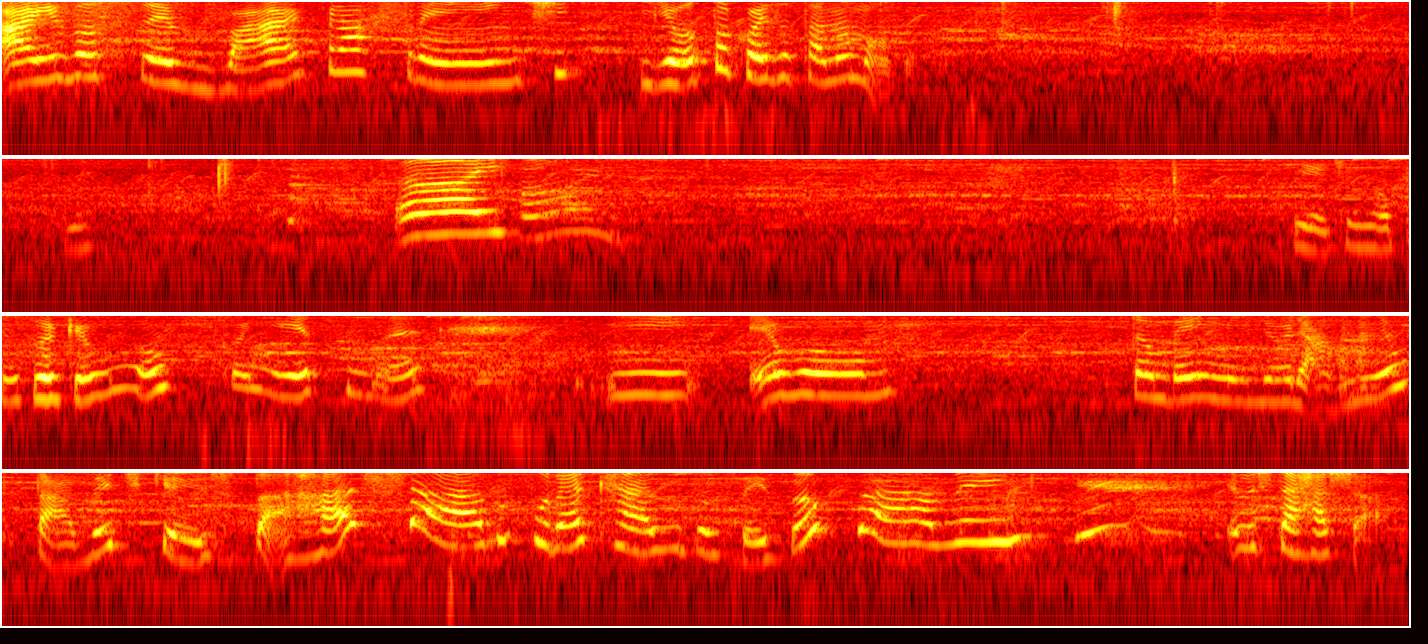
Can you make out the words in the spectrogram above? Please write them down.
Aí você vai pra frente e outra coisa tá na moda. Oi! Gente, é uma pessoa que eu não conheço, né? E eu vou também melhorar meu tablet, que está rachado, por acaso vocês não sabem. Ele está rachado.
